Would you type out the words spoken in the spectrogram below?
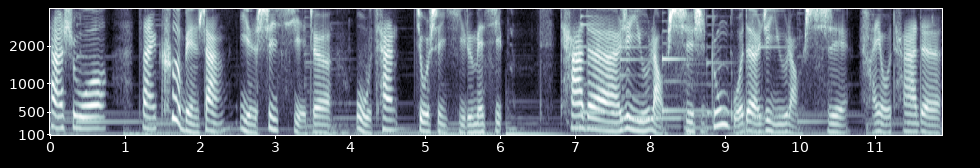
他说，在课本上也是写着午餐就是昼飯。他的日语老师是中国的日语老师，还有他的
